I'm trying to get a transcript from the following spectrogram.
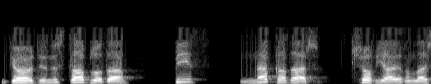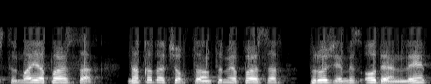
gördüğünüz tabloda biz ne kadar çok yaygınlaştırma yaparsak, ne kadar çok tanıtım yaparsak projemiz o denli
